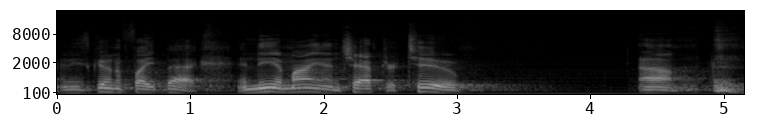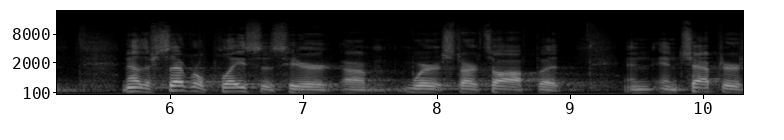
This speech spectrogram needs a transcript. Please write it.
and he's going to fight back. In Nehemiah in chapter 2, um, now there's several places here um, where it starts off, but in, in chapter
